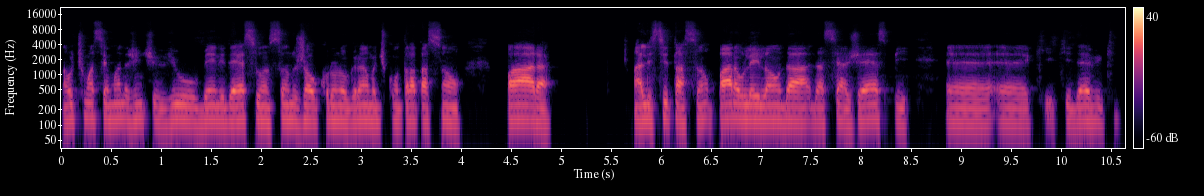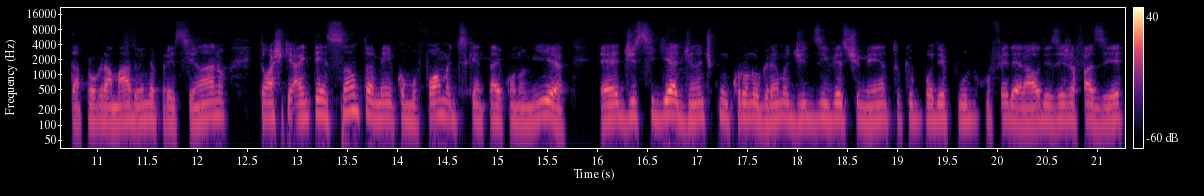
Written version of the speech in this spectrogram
Na última semana a gente viu o BNDES lançando já o cronograma de contratação para a licitação para o leilão da, da CEAGESP, é, é, que, que deve estar tá programado ainda para esse ano. Então, acho que a intenção também, como forma de esquentar a economia, é de seguir adiante com o cronograma de desinvestimento que o Poder Público Federal deseja fazer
